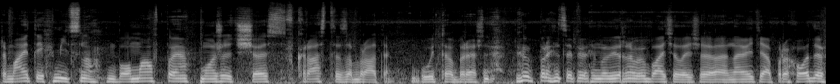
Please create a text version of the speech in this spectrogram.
тримайте їх міцно, бо мавпи можуть щось вкрасти, забрати. Будьте обережні. В принципі, ймовірно, ви бачили, що навіть я проходив.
